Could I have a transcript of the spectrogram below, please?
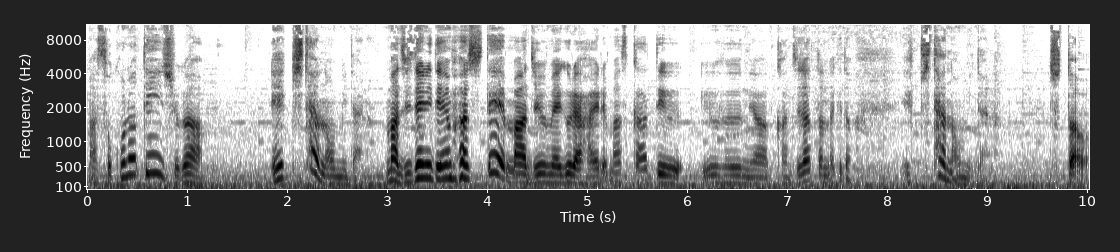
まあ、そこの店主が「え来たの?」みたいなまあ事前に電話して「まあ10名ぐらい入れますか?」っていういう風な感じだったんだけど「え来たの?」みたいなちょっと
